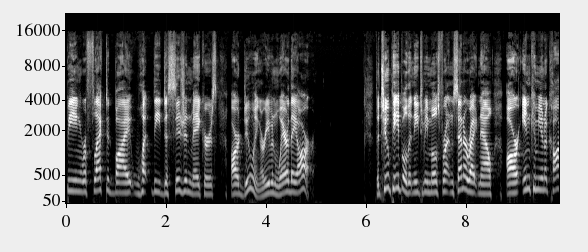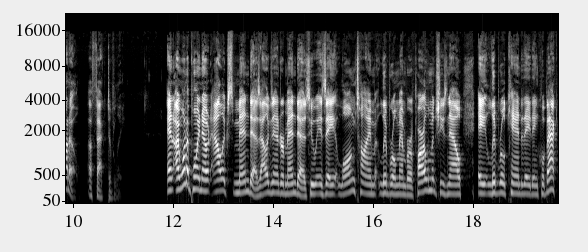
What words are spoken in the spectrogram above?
being reflected by what the decision makers are doing or even where they are. The two people that need to be most front and center right now are incommunicado, effectively. And I want to point out Alex Mendès, Alexandra Mendès, who is a longtime Liberal member of Parliament. She's now a Liberal candidate in Quebec.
